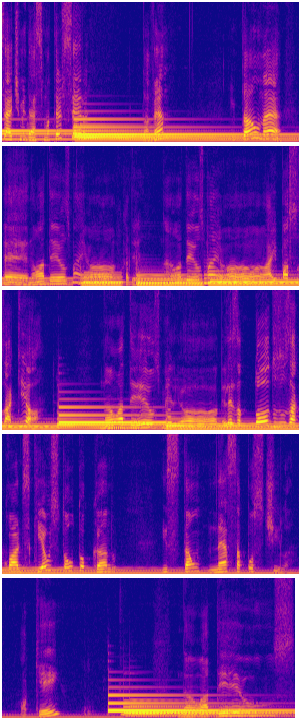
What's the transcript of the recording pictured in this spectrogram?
Sétima e décima terceira, tá vendo? Então, né, é, não há Deus maior, cadê? Não há Deus maior. Aí posso usar aqui, ó. Não há Deus melhor. Beleza? Todos os acordes que eu estou tocando estão nessa apostila, ok? Não há Deus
